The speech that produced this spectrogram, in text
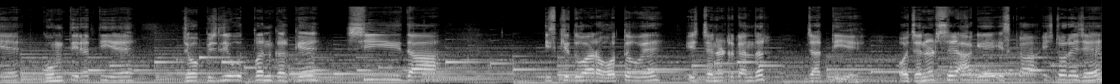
ये घूमती रहती है, जो बिजली उत्पन्न करके सीधा इसके द्वारा होते हुए इस जनरेटर के अंदर जाती है। और जनरेटर से आगे इसका स्टोरेज है,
